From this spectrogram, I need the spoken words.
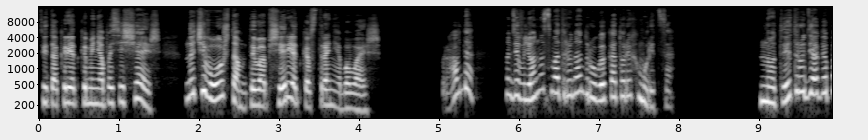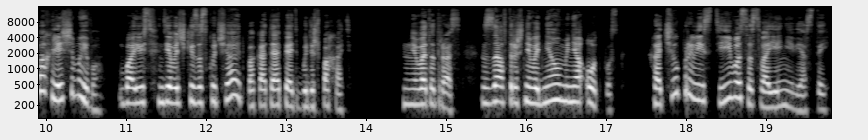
Ты так редко меня посещаешь. Да чего уж там, ты вообще редко в стране бываешь». «Правда?» Удивленно смотрю на друга, который хмурится. «Но ты, трудяга, похлеще моего. Боюсь, девочки заскучают, пока ты опять будешь пахать. Не в этот раз. С завтрашнего дня у меня отпуск. Хочу провести его со своей невестой.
